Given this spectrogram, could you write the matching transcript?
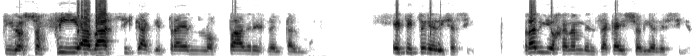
filosofía básica que traen los padres del Talmud. Esta historia dice así. Rabbi Yohanan Ben Zakkai solía decir,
